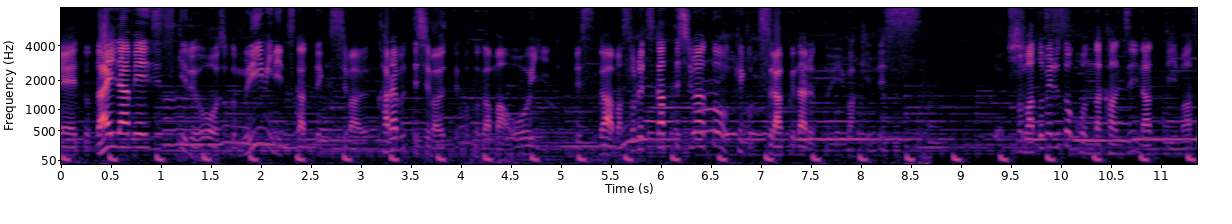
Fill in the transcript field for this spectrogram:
えーと、大ダメージスキルをちょっと無意味に使ってしまう空振ってしまうってことがまあ多いんですが、まあ、それ使ってしまうと結構辛くなるというわけです。ま、まとめるとこんな感じになっています、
